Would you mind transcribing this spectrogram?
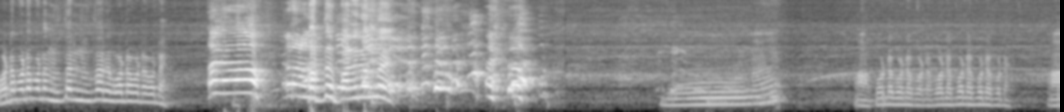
പോട്ടെ പോട്ടെ പോട്ടെ നിർത്താൻ നിർത്താൻ പോട്ടെ പോട്ടെ പോട്ടെ. പത്ത് പതിനൊന്ന്. മൂന്ന്. ആ പോട്ടെ പോട്ടെ പോട്ടെ പോട്ടെ പോട്ടെ പോട്ടെ പോട്ടെ. ആ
